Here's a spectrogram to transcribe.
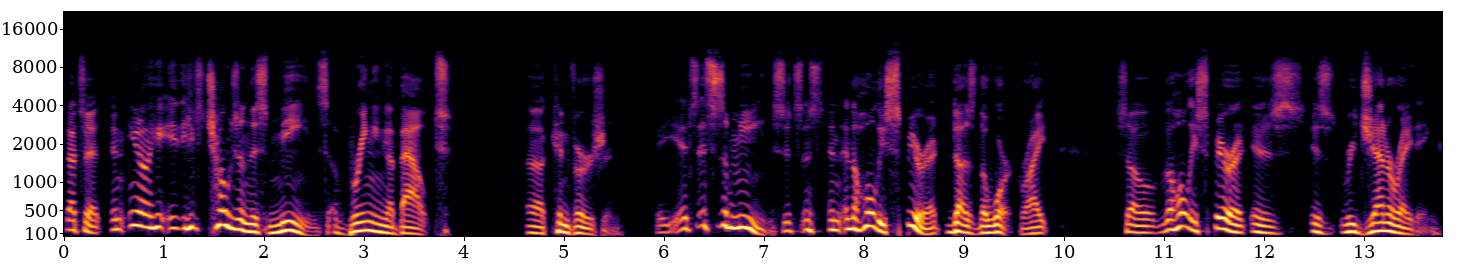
That's it. And you know, he he's chosen this means of bringing about uh, conversion. It's it's a means. It's, it's and, and the Holy Spirit does the work, right? So the Holy Spirit is is regenerating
